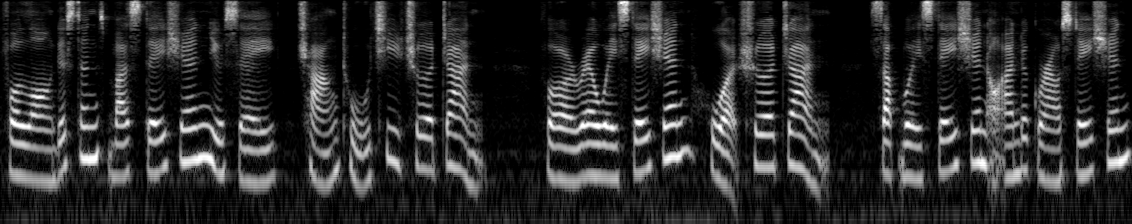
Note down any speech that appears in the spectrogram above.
For long distance bus station, you say 长途汽车站. For railway station, 火车站 subway station or underground station,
